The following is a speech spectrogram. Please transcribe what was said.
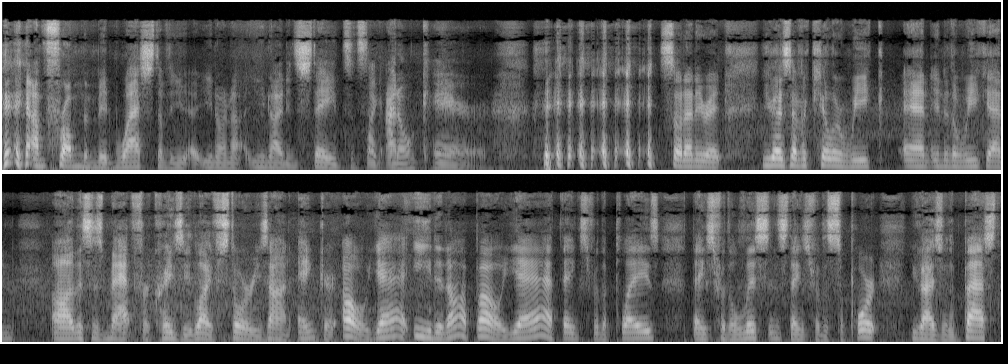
I'm from the Midwest of the you know United States. It's like I don't care. so at any rate, you guys have a killer week and into the weekend. Uh, this is Matt for Crazy Life Stories on Anchor. Oh yeah, eat it up. Oh yeah, thanks for the plays, thanks for the listens, thanks for the support. You guys are the best.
